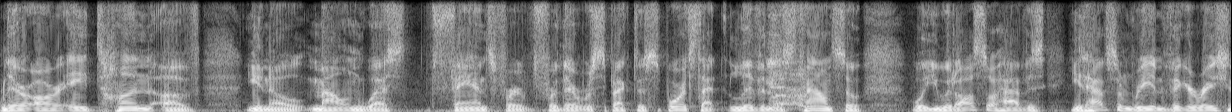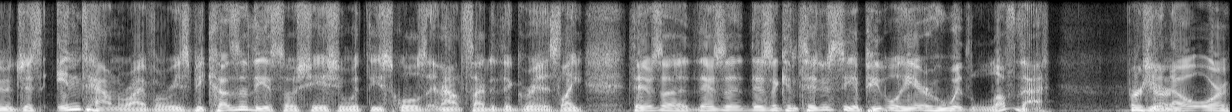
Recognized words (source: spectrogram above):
There are a ton of, you know, Mountain West fans for, for their respective sports that live in this town. So what you would also have is you'd have some reinvigoration of just in-town rivalries because of the association with these schools and outside of the Grizz. Like there's a there's a there's a contingency of people here who would love that For sure. you know or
